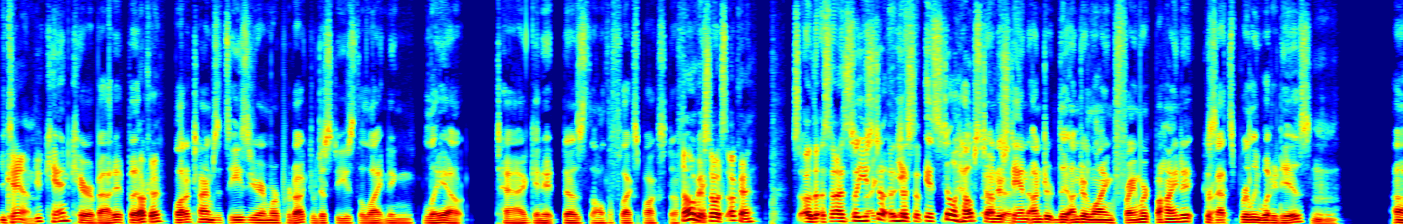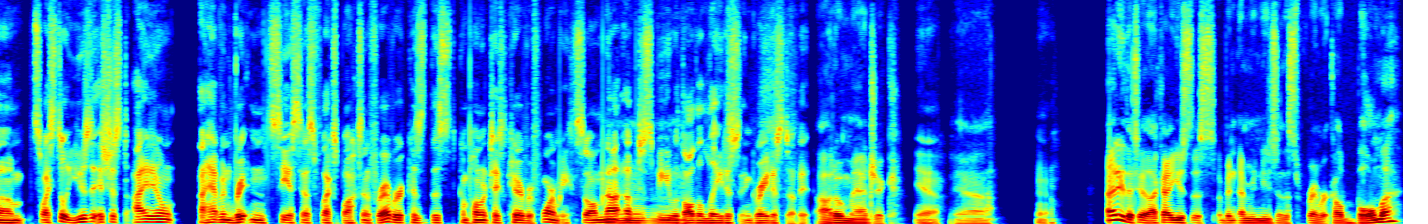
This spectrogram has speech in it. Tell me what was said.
you can you can care about it, but okay a lot of times it's easier and more productive just to use the Lightning layout tag, and it does all the Flexbox stuff. okay so it's okay so that's, that's so you still you, it still helps to understand under the underlying framework behind it because Right. that's really what it is. Mhm. Um, so I still use it. It's just I don't I haven't written CSS Flexbox in forever because this component takes care of it for me. So I'm not up to speed with Mm. all the latest and greatest of it. auto magic Yeah. yeah Yeah. I do that too like i use this i've been, I've been using this framework called bulma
